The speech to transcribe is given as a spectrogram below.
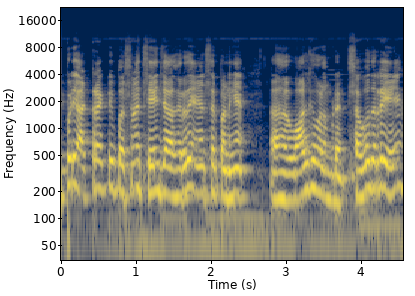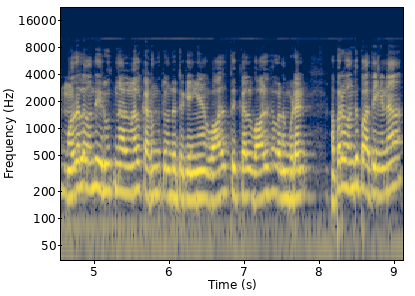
எப்படி அட்ராக்டிவ் பர்சனாக சேஞ்ச் ஆகிறது ஆன்சர் பண்ணுங்கள் வாழ்க வளமுடன். சகோதரரே முதல்ல வந்து இருபத்தி நாலு நாள் கடந்துட்டு வந்துட்டு இருக்கீங்க. வாழ்த்துக்கள் வாழ்க வளமுடன். அப்புறம் வந்து பார்த்தீங்கன்னா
